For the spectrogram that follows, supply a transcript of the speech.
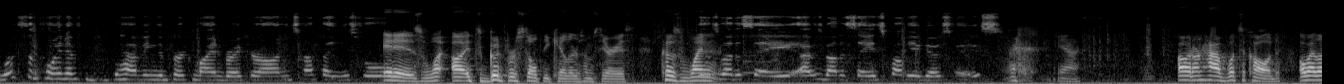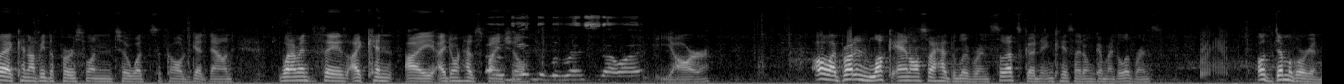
what's the point of having the perk Mindbreaker on? It's not that useful. it is what uh, it's good for stealthy killers. I'm serious, cause when. I was about to say. I was about to say it's probably a ghost face. yeah. Oh, I don't have what's it called? Oh, by the way, I cannot be the first one to what's it called get down. What I meant to say is I can I I don't have Oh, spine do chill. deliverance? Is that why? Yar. Oh, I brought in luck and also I have deliverance, so that's good in case I don't get my deliverance. Oh, Demogorgon.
